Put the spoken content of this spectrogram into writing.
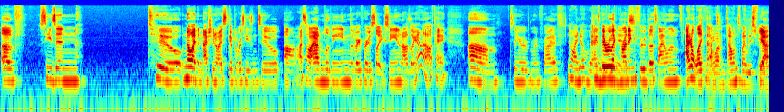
of season two. No, I didn't actually. No, I skipped over season two. Um, I saw Adam Levine the very first like scene, and I was like, oh, okay. Um, singer of Maroon Five. No, I know who. She's- Adam they were Levine like is. running through the asylum. I don't like that one. That one's my least favorite. Yeah.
